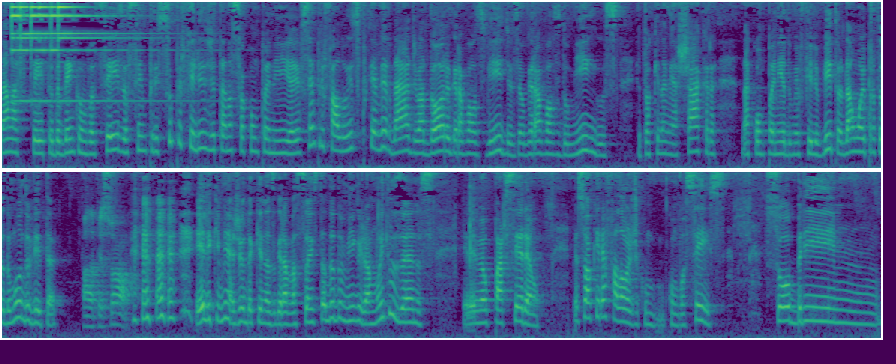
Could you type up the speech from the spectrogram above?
Namastê, tudo bem com vocês? Eu sempre super feliz de estar na sua companhia. Eu sempre falo isso porque é verdade, eu adoro gravar os vídeos, eu gravo aos domingos. Eu tô aqui na minha chácara, na companhia do meu filho Vitor. Dá um oi para todo mundo, Vitor. Fala pessoal. Ele que me ajuda aqui nas gravações todo domingo, já há muitos anos. Ele é meu parceirão. Pessoal, eu queria falar hoje com, com vocês sobre hum,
